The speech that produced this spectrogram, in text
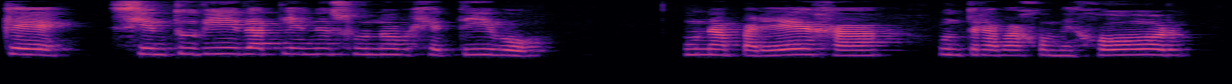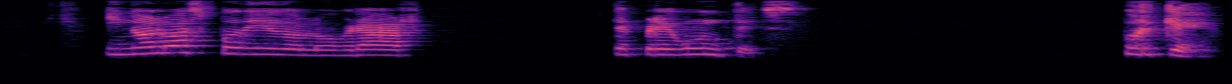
que si en tu vida tienes un objetivo, una pareja, un trabajo mejor, y no lo has podido lograr, te preguntes, ¿por qué?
